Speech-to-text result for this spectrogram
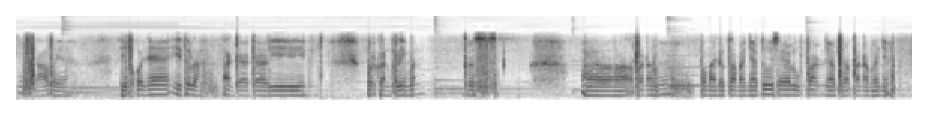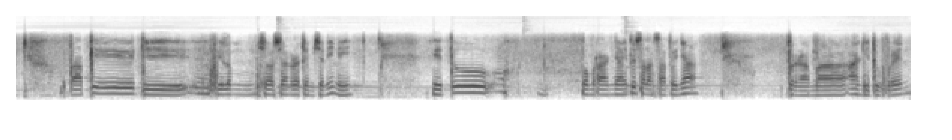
siapa ya? Ya pokoknya itulah. Ada dari Morgan Freeman. Terus uh, apa namanya? Pemain utamanya tuh saya lupa ya berapa namanya tapi di film Shawshank Redemption ini itu pemerannya itu salah satunya bernama Andy Dufresne,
